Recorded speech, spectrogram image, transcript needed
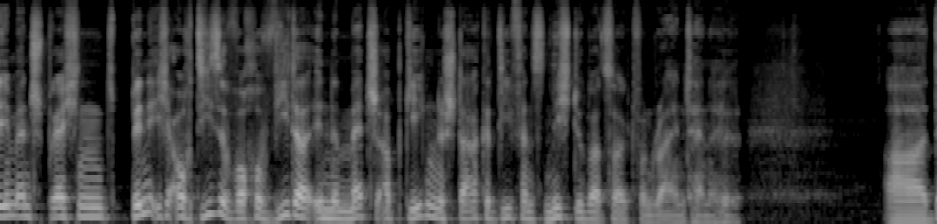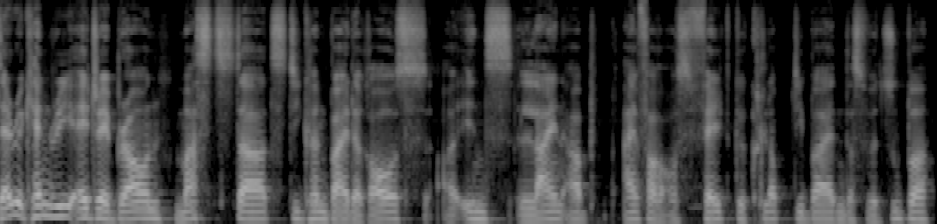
Dementsprechend bin ich auch diese Woche wieder in einem Matchup gegen eine starke Defense nicht überzeugt von Ryan Tannehill. Uh, Derrick Henry, AJ Brown, Must-Starts, die können beide raus uh, ins Line-Up, einfach aufs Feld gekloppt, die beiden, das wird super.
